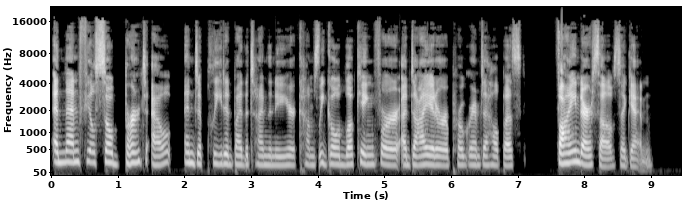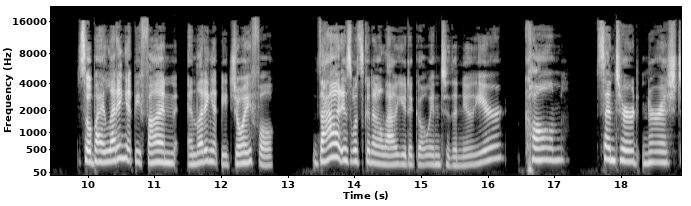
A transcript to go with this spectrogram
and then feel so burnt out and depleted by the time the new year comes. We go looking for a diet or a program to help us find ourselves again. So, by letting it be fun and letting it be joyful, that is what's going to allow you to go into the new year calm, centered, nourished,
